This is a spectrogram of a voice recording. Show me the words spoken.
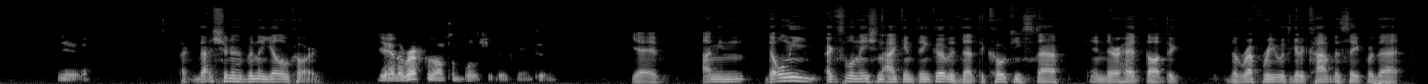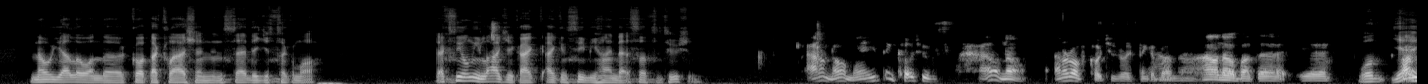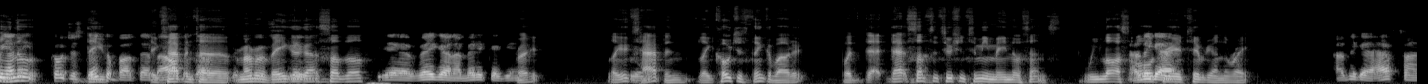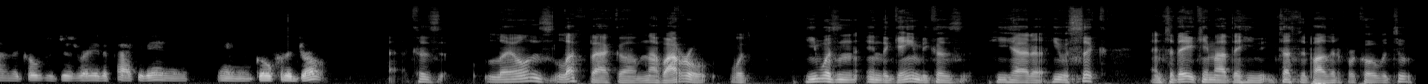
Yeah. That, that shouldn't have been a yellow card. Yeah, the ref was on some bullshit this game too. Yeah, if, I mean, the only explanation I can think of is that the coaching staff in their head thought the the referee was going to compensate for that no yellow on the Cota clash, and instead they just took him off. That's the only logic I, I can see behind that substitution. I don't know, man. You think coaches? I don't know. I don't know if coaches really think about know. that. I don't know about that. Yeah. Well, yeah, I mean, you I know, think coaches they- think about that. it's I don't happened think that was to. Remember. Vega yeah. got subbed off, Yeah, Vega and America game. right? Like it's Yeah. happened. Like coaches think about it, but that that substitution to me made no sense. We lost I all think I- creativity on the right. I think at halftime the coach was just ready to pack it in and, and go for the draw. because Leon's left back um, Navarro was he wasn't in the game because he had a he was sick, and today it came out that he tested positive for COVID too.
